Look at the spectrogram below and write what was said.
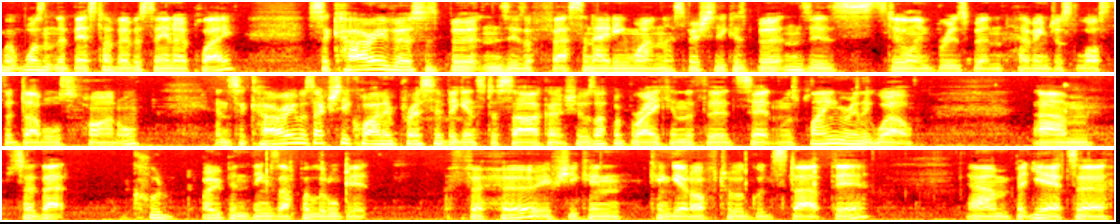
it wasn't the best I've ever seen her play. Sakkari versus Bertens is a fascinating one, especially because Bertens is still in Brisbane, having just lost the doubles final. And Sakkari was actually quite impressive against Osaka. She was up a break in the third set and was playing really well. Um, so that could open things up a little bit for her if she can can get off to a good start there. Um, but yeah, it's a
